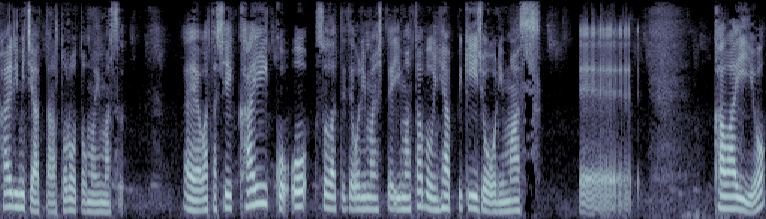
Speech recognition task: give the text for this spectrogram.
帰り道あったら取ろうと思います。えー、私、カイコを育てておりまして、今多分100匹以上おります。えー、かわいいよ。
